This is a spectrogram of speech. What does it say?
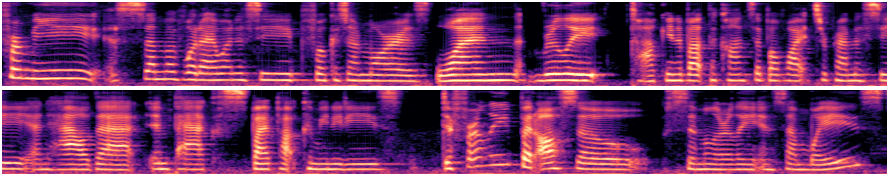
For me, some of what I want to see focus on more is one, really talking about the concept of white supremacy and how that impacts BIPOC communities differently, but also similarly in some ways.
